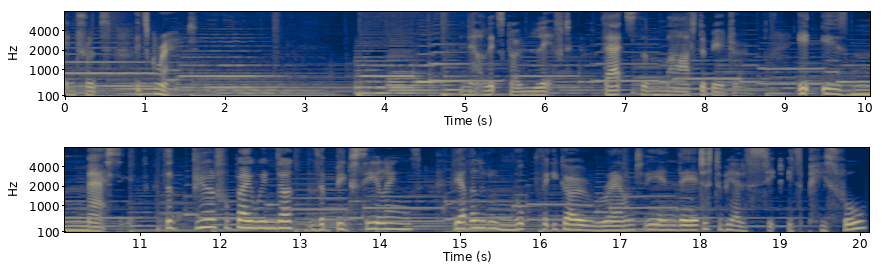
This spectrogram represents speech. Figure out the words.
entrance. It's grand. Now let's go left. That's the master bedroom. It is massive. The beautiful bay window, the big ceilings, the other little nook that you go round to the end there just to be able to sit. It's peaceful.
